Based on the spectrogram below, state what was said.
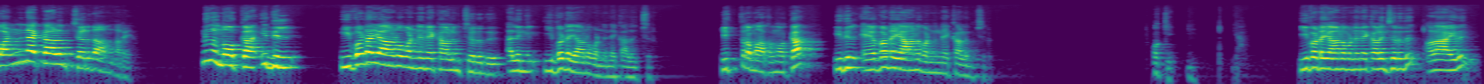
വണ്ണിനേക്കാളും ചെറുതാണെന്നറിയാം. നിങ്ങൾ നോക്കുക ഇതിൽ ഇവിടെയാണ് വണ്ണിനേക്കാളും ചെറുത് അല്ലെങ്കിൽ ഇവിടെയാണ് വണ്ണിനേക്കാളും ചെറുത്? ഇത്ര മാത്രം നോക്കുക. ഇതിൽ എവിടെയാണ് വണ്ണിനേക്കാളും ചെറുത്? ഓക്കെ ഇവിടെയാണ് വണ്ണിനേക്കാളും ചെറുത്? അതായത്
